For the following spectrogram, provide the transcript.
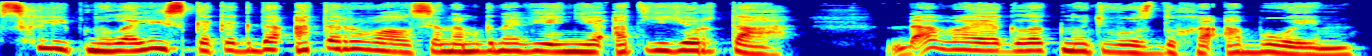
Всхлипнула Лиска, когда оторвался на мгновение от ее рта, давая глотнуть воздуха обоим.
